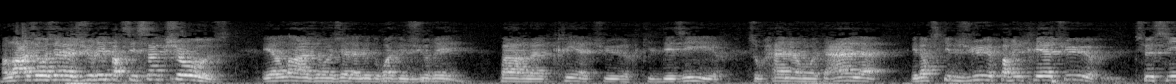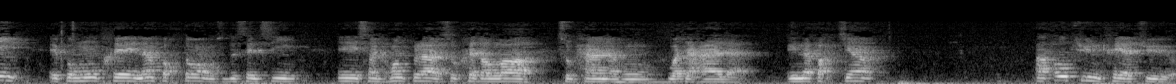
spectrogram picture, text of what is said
Allah Azzawajal a juré par ces cinq choses. Et Allah Azzawajal a le droit de jurer par la créature qu'il désire, subhanahu wa ta'ala. Et lorsqu'il jure par une créature, ceci est pour montrer l'importance de celle-ci et sa grande place auprès d'Allah, subhanahu wa ta'ala. Il n'appartient à aucune créature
